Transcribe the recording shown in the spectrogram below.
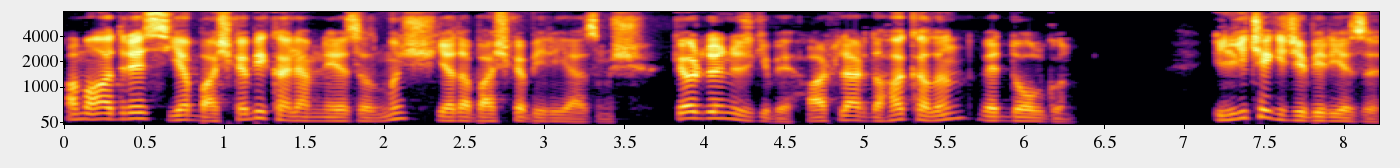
Ama adres ya başka bir kalemle yazılmış ya da başka biri yazmış. Gördüğünüz gibi harfler daha kalın ve dolgun. İlgi çekici bir yazı,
